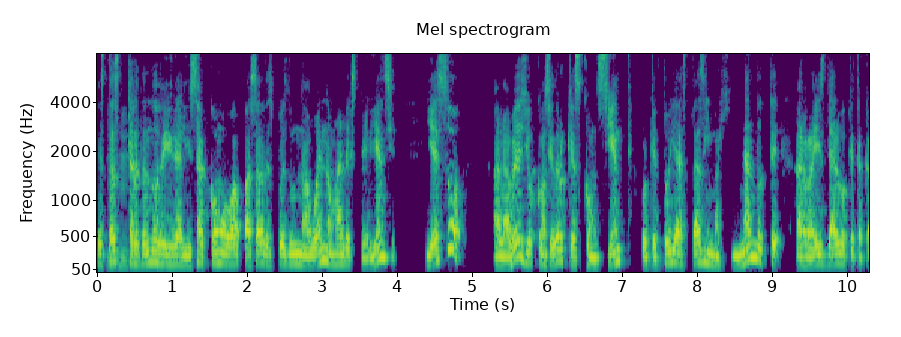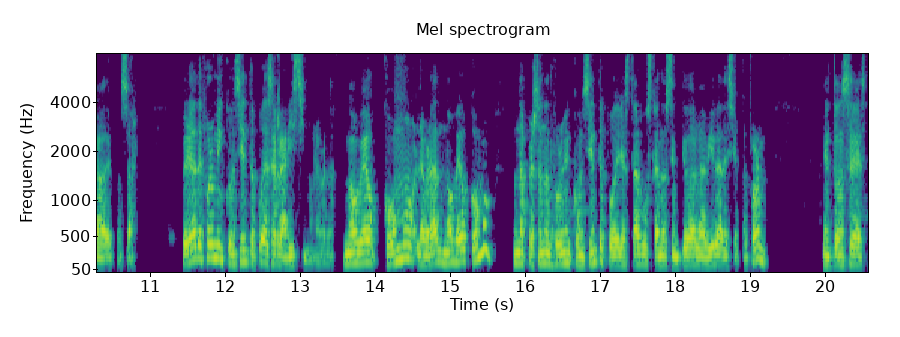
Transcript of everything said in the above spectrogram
Estás tratando de idealizar cómo va a pasar después de una buena o mala experiencia. Y eso, a la vez, yo considero que es consciente, porque tú ya estás imaginándote a raíz de algo que te acaba de pasar pero ya de forma inconsciente puede ser rarísimo, la verdad. No veo cómo, la verdad, no veo cómo una persona de forma inconsciente podría estar buscando sentido a la vida de cierta forma. Entonces,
